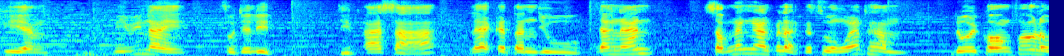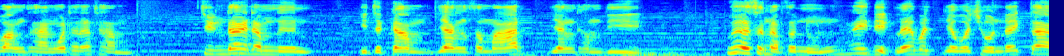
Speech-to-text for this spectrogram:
เพียง มีวินัย สุจริตจิตอาสา และกตัญญู ดังนั้น สำนักงานปลัดกระทรวงวัฒนธรรม โดยกองเฝ้าระวังทางวัฒนธรรม จึงได้ดำเนินกิจกรรมยังสมาร์ทยังทำดี เพื่อสนับสนุนให้เด็กและเยาวชนได้กล้า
